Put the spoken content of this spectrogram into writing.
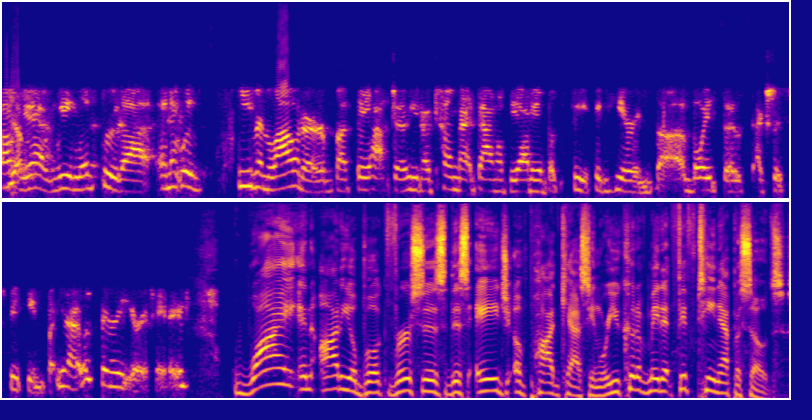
Oh Yep. yeah, we lived through that, and it was even louder. But they have to, you know, tone that down with the audiobook so you can hear the voices actually speaking. But yeah, it was very irritating. Why an audiobook versus this age of podcasting where you could have made it 15 episodes?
